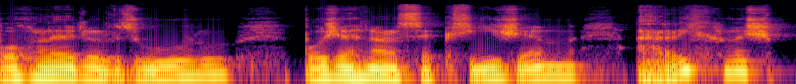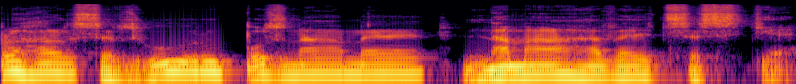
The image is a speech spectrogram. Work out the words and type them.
Pohlédl vzhůru, požehnal se křížem a rychle šplhal se vzhůru po známé, namáhavé cestě.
